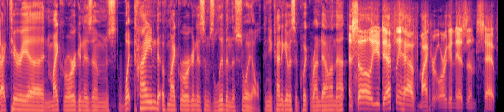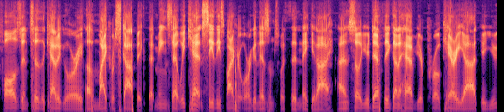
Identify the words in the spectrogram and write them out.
bacteria and microorganisms. What kind of microorganisms live in the soil? Can you kind of give us a quick rundown on that? And so you definitely have microorganisms that falls into the category of microscopic. That means that we can't see these microorganisms with the naked eye. And so you're definitely going to have your prokaryote, your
